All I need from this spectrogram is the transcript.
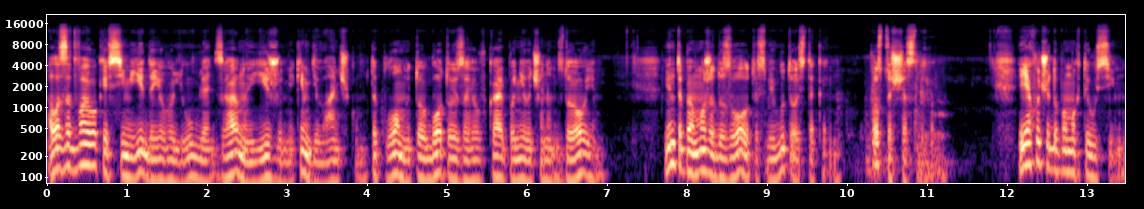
Але за два роки в сім'ї, де його люблять, з гарною їжею, м'яким диванчиком, теплом і турботою за його вкрай понівеченим здоров'ям, він тепер може дозволити собі бути ось таким, просто щасливим. І я хочу допомогти усім.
